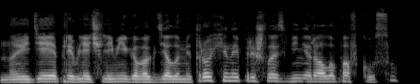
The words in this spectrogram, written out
Но идея привлечь Лемигова к делу Митрохиной пришлась генералу по вкусу.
